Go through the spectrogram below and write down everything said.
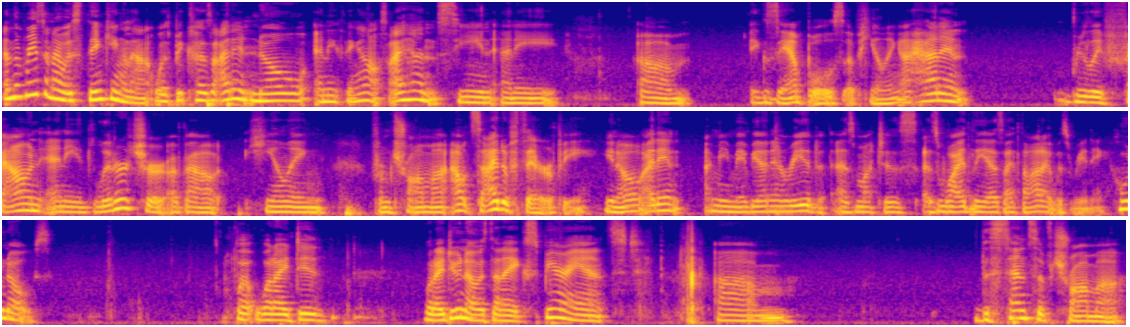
And the reason I was thinking that was because I didn't know anything else. I hadn't seen any um, examples of healing. I hadn't really found any literature about healing from trauma outside of therapy. You know, I didn't. I mean, maybe I didn't read as much as as widely as I thought I was reading. Who knows? But what I did, what I do know is that I experienced um, the sense of trauma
